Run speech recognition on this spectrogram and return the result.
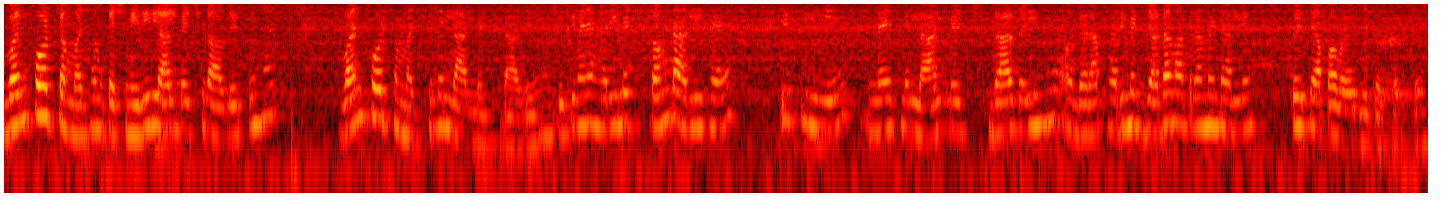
वन फोर्थ चम्मच हम कश्मीरी लाल मिर्च डाल देते हैं। वन फोर्थ चम्मच में लाल मिर्च डाल रही हूँ, क्योंकि मैंने हरी मिर्च कम डाली है, इसलिए मैं इसमें लाल मिर्च डाल रही हूँ। अगर आप हरी मिर्च ज़्यादा मात्रा में डाल लें तो इसे आप अवॉइड भी कर सकते। हैं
